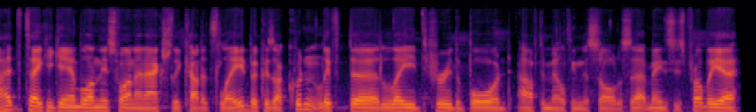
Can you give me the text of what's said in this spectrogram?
I had to take a gamble on this one and actually cut its lead because I couldn't lift the lead through the board after melting the solder. So that means there's probably a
